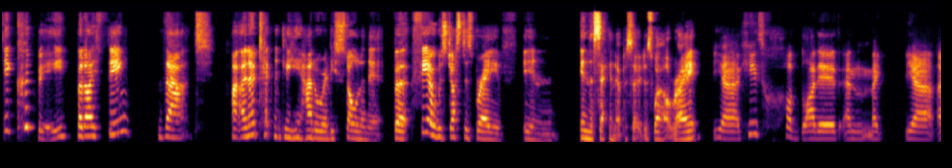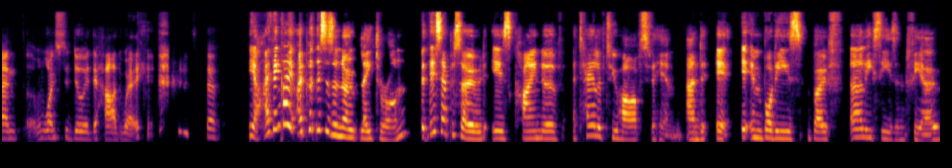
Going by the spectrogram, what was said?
it could be but i think that I, I know technically he had already stolen it but theo was just as brave in in the second episode as well, right? Yeah, he's hot blooded and like yeah, and wants to do it the hard way. so. Yeah, I think I, I put this as a note later on, but this episode is kind of a tale of two halves for him, and it it embodies both early season Theo,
